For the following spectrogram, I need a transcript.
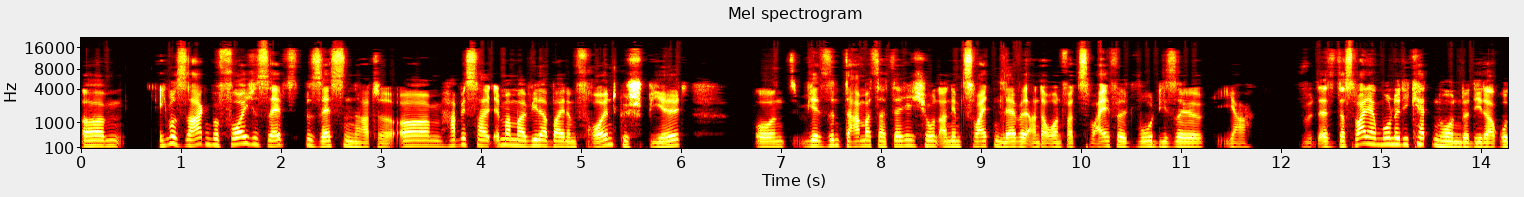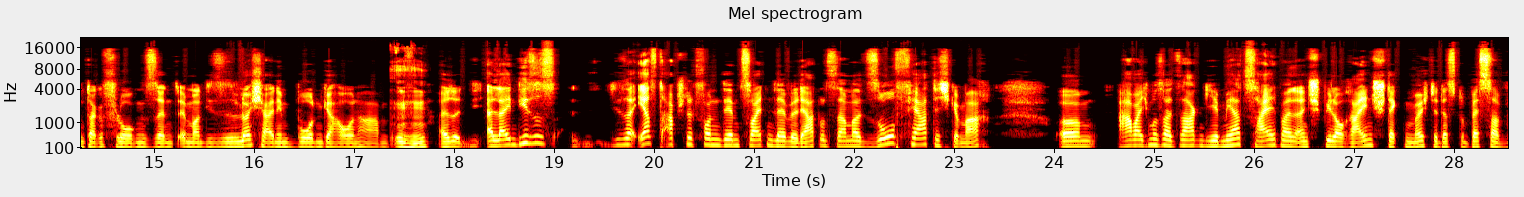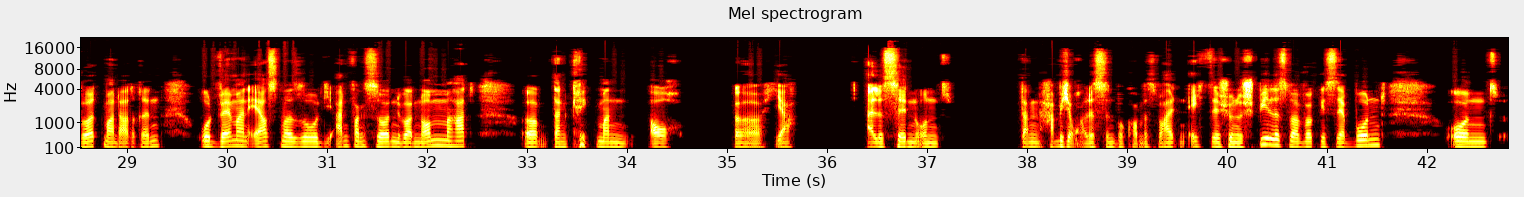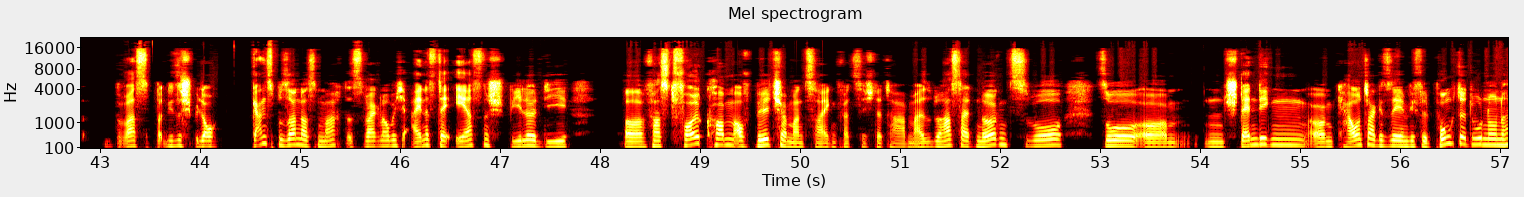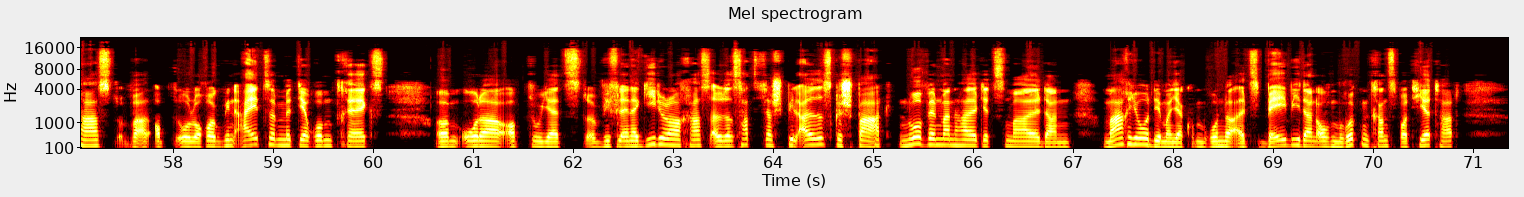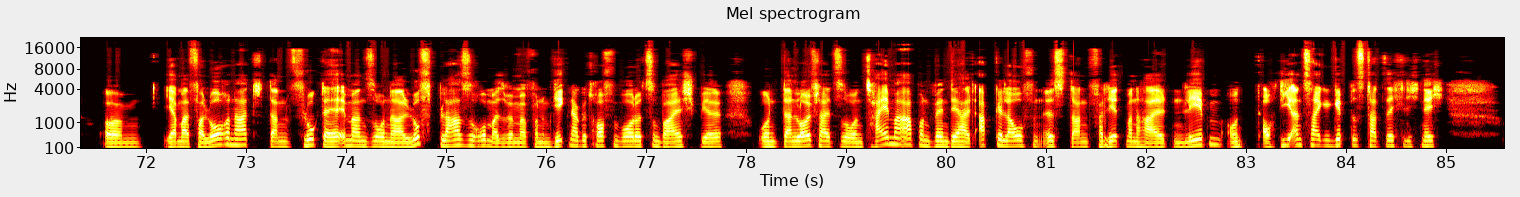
ähm, ich muss sagen, bevor ich es selbst besessen hatte, ähm, habe ich es halt immer mal wieder bei einem Freund gespielt. Und wir sind damals tatsächlich schon an dem zweiten Level andauernd verzweifelt, wo diese, ja, das waren ja im Grunde die Kettenhunde, die da runtergeflogen sind, immer diese Löcher in den Boden gehauen haben. Mhm. Also die, allein dieses, dieser erste Abschnitt von dem zweiten Level, der hat uns damals so fertig gemacht. Ähm, aber ich muss halt sagen, je mehr Zeit man in ein Spiel auch reinstecken möchte, desto besser wird man da drin. Und wenn man erstmal so die Anfangshürden übernommen hat, äh, dann kriegt man auch, äh, ja, alles hin und dann habe ich auch alles hinbekommen. Es war halt ein echt sehr schönes Spiel, es war wirklich sehr bunt und was dieses Spiel auch ganz besonders macht, es war glaube ich eines der ersten Spiele, die äh, fast vollkommen auf Bildschirmanzeigen verzichtet haben. Also du hast halt nirgendwo so ähm, einen ständigen ähm, Counter gesehen, wie viele Punkte du nun hast, ob du noch irgendwie ein Item mit dir rumträgst ähm, oder ob du jetzt, äh, wie viel Energie du noch hast. Also das hat sich das Spiel alles gespart. Nur wenn man halt jetzt mal dann Mario, den man ja im Grunde als Baby dann auf dem Rücken transportiert hat, ähm, ja mal verloren hat, dann flog der ja immer in so einer Luftblase rum, also wenn man von einem Gegner getroffen wurde zum Beispiel, und dann läuft halt so ein Timer ab und wenn der halt abgelaufen ist, dann verliert man halt ein Leben und auch die Anzeige gibt es tatsächlich nicht.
